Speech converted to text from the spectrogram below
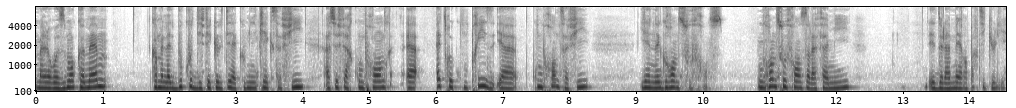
Malheureusement, quand même, comme elle a beaucoup de difficultés à communiquer avec sa fille, à se faire comprendre, à être comprise et à comprendre sa fille, il y a une grande souffrance une grande souffrance dans la famille et de la mère en particulier.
